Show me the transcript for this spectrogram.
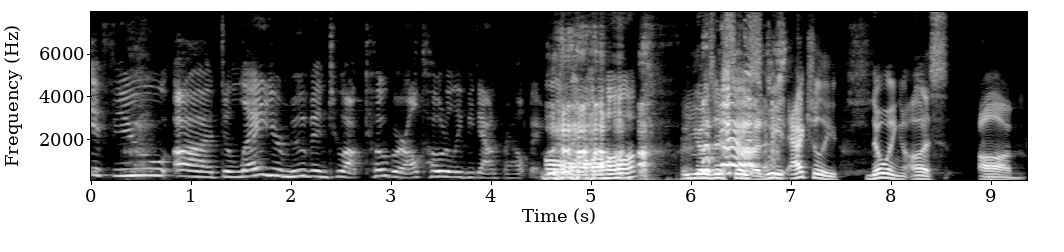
If you uh, delay your move into October, I'll totally be down for helping. Oh. You guys are so sweet. just- Actually, knowing us, um,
